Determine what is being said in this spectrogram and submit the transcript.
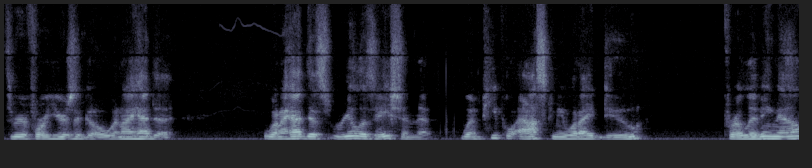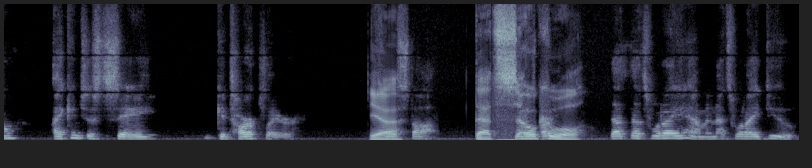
three or four years ago when I had to when I had this realization that when people ask me what I do for a living now, I can just say guitar player. Yeah. Full stop. That's so That's cool. That that's what I am, and that's what I do.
